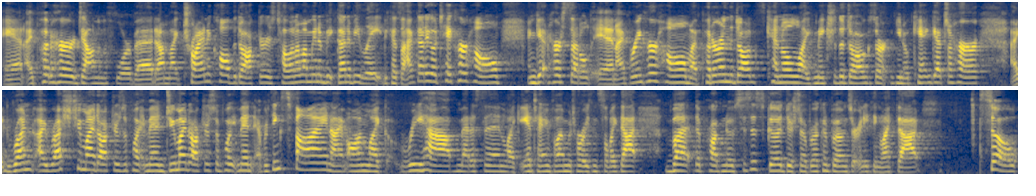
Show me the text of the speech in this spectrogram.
and I put her down on the floor bed. I'm like trying to call the doctors, telling them I'm gonna be, gonna be late because I've gotta go take her home and get her settled in. I bring her home, I put her in the dog's kennel, like make sure the dogs aren't, you know, can't get to her. I run, I rush to my doctor's appointment, do my doctor's appointment, everything's fine. I'm on like rehab medicine, like anti-inflammatories and stuff like that. But the prognosis is good. There's no broken bones or anything like that. So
